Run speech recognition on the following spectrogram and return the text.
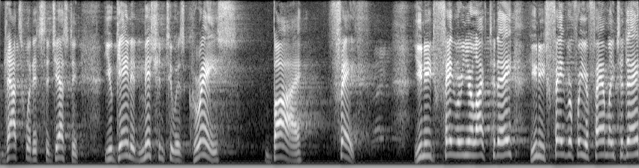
That's what it's suggesting. You gain admission to His grace by faith. You need favor in your life today. You need favor for your family today.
